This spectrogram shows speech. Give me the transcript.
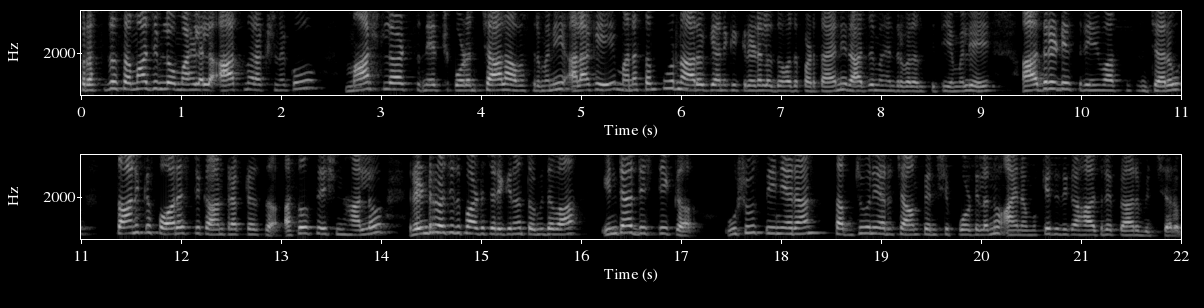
ప్రస్తుత సమాజంలో మహిళల ఆత్మరక్షణకు మార్షల్ ఆర్ట్స్ నేర్చుకోవడం చాలా అవసరమని అలాగే మన సంపూర్ణ ఆరోగ్యానికి క్రీడలు దోహదపడతాయని రాజమహేంద్రవరం సిటీ ఎమ్మెల్యే ఆదిరెడ్డి శ్రీనివాస్ సూచించారు. స్థానిక ఫారెస్ట్ కాంట్రాక్టర్స్ అసోసియేషన్ హాల్లో రెండు రోజుల పాటు జరిగిన తొమ్మిదవ inter district wushu senior and sub junior championship పోటీలను ఆయన ముఖ్య అతిథిగా హాజరై ప్రారంభించారు.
